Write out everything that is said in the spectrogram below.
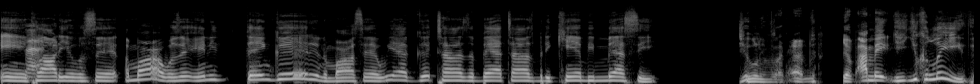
And. Claudia was said, "Amara, was there anything good?" And Amara said, "We had good times and bad times, but it can be messy." Julian was like, "Uh, I made you, can leave.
